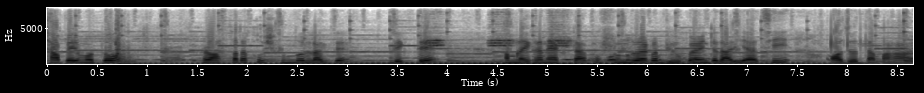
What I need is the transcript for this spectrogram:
সাপের মতো। রাস্তাটা খুব সুন্দর লাগছে। দেখতে। আমরা এখানে একটা খুব সুন্দর একটা ভিউ পয়েন্টে দাঁড়িয়ে আছি অযোধ্যা পাহাড়।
